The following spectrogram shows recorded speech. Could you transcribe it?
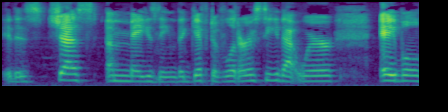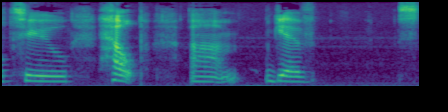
it is just amazing the gift of literacy that we're able to help um, give s-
